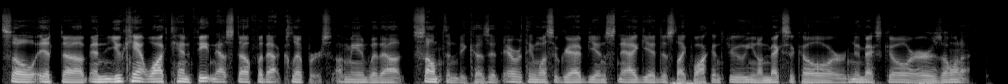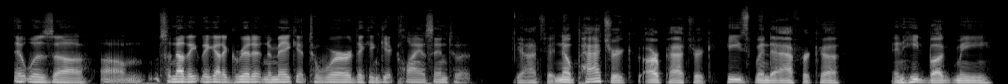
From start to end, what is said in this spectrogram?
So it uh, and you can't walk 10 feet in that stuff without clippers. I mean, without something because it, everything wants to grab you and snag you, just like walking through you know Mexico or New Mexico or Arizona. It was uh, um, so now they, they got to grid it and to make it to where they can get clients into it. Gotcha. No, Patrick, our Patrick, he's been to Africa, and he bugged me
